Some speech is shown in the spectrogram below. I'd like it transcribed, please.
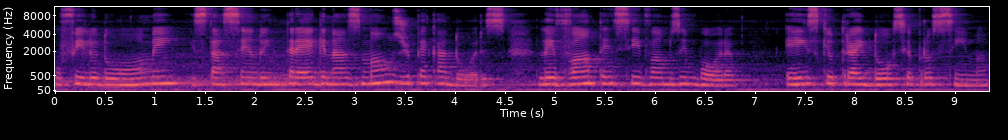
O filho do homem está sendo entregue nas mãos de pecadores. Levantem-se e vamos embora. Eis que o traidor se aproxima.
